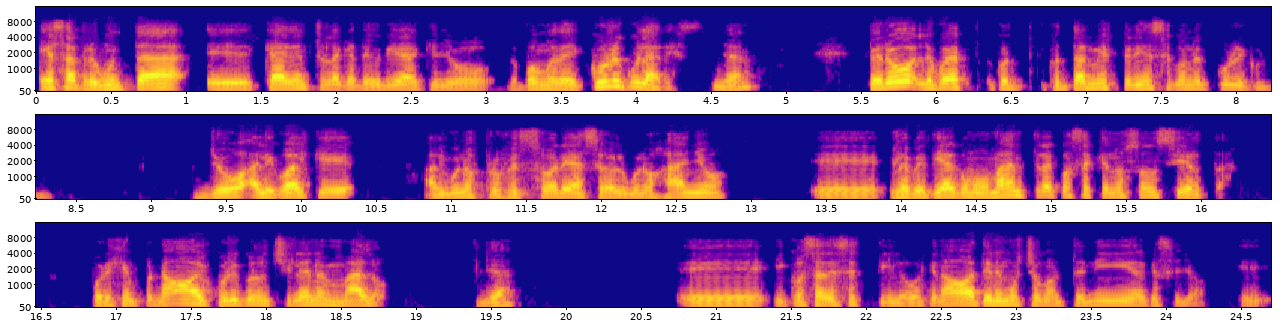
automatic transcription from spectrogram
esa pregunta eh, cae dentro de la categoría que yo lo pongo de curriculares, ¿ya? Pero les voy a contar mi experiencia con el currículum. Yo, al igual que algunos profesores hace algunos años, eh, repetía como mantra cosas que no son ciertas. Por ejemplo, no, el currículum chileno es malo, ¿ya? Eh, y cosas de ese estilo, porque no, tiene mucho contenido, qué sé yo. Y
